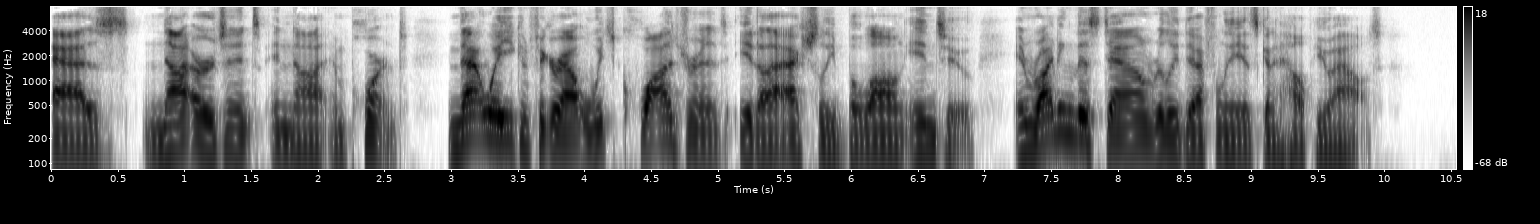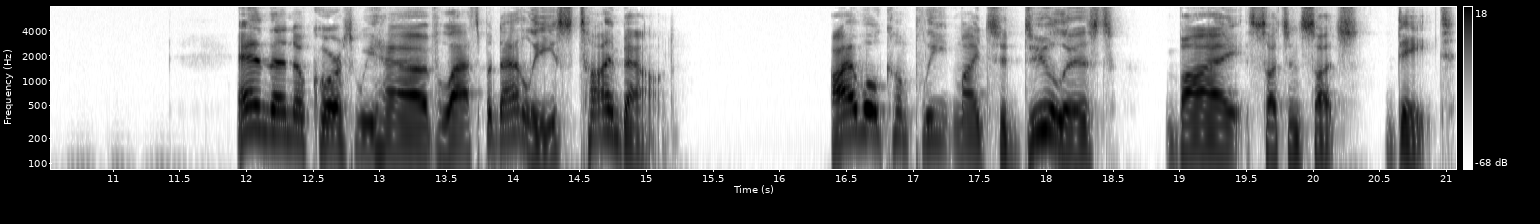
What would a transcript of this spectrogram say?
as not urgent and not important. And that way you can figure out which quadrant it'll actually belong into. And writing this down really definitely is going to help you out. And then, of course, we have, last but not least, time bound. I will complete my to do list by such and such date.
